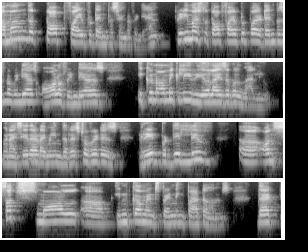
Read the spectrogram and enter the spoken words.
among the top 5 to 10% of India. And pretty much the top 5 to 10% of India is all of India's economically realizable value. When I say that, I mean the rest of it is great, but they live uh, on such small uh, income and spending patterns that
